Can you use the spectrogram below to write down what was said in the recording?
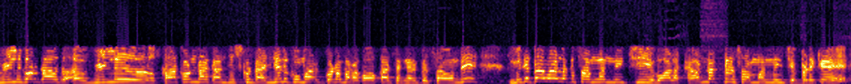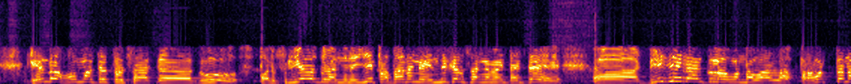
వీళ్ళు కూడా వీళ్ళు కాకుండా కానీ చూసుకుంటే అంజన్ కుమార్ కూడా మరొక అవకాశం కనిపిస్తా ఉంది. మిగతా వాళ్ళకు సంబంధించి వాళ్ళ కాండక్ట్ సంబంధించి ఇప్పటికే కేంద్ర హోంమంత్రిత్వ శాఖకు పలు ఫిర్యాదులు అందినయి ప్రధానంగా ఎన్నికల సంఘం ఏంటంటే డీజీ ర్యాంకులో ఉన్న వాళ్ళ ప్రవర్తన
